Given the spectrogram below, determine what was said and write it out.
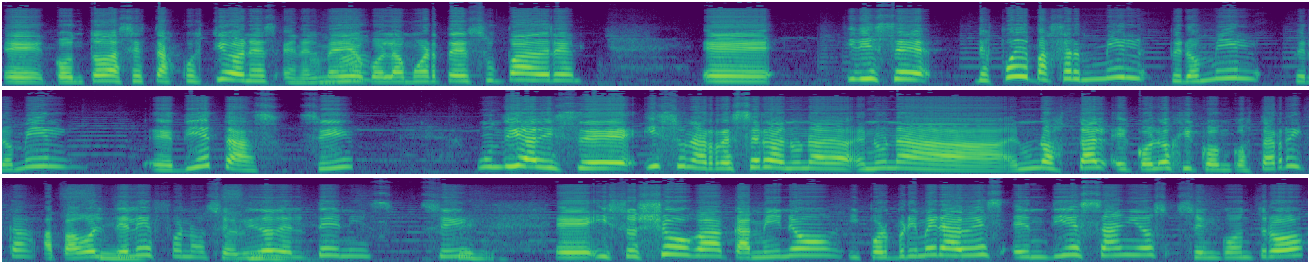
eh, con todas estas cuestiones, en el medio con la muerte de su padre. Y dice, después de pasar mil, pero mil, pero mil eh, dietas, ¿sí? Un día dice, hizo una reserva en, una, en, una, en un hostal ecológico en Costa Rica, apagó el teléfono, se olvidó del tenis, ¿sí? Eh, hizo yoga, caminó y por primera vez en 10 años se encontró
